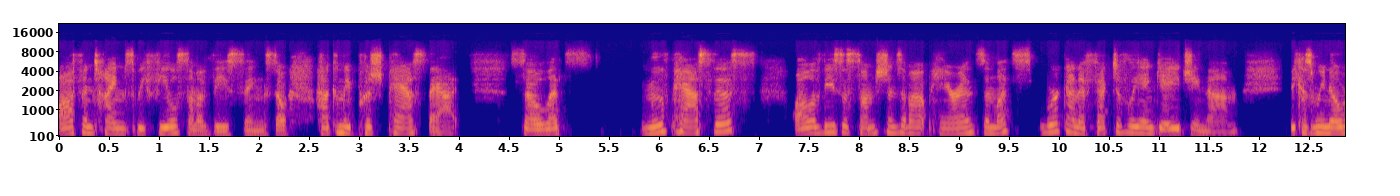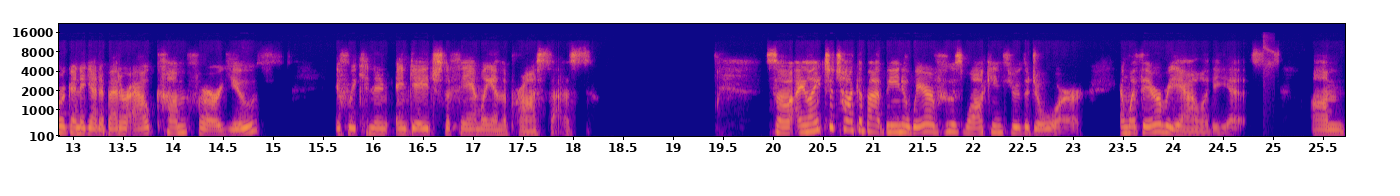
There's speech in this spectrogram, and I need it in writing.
oftentimes we feel some of these things. So how can we push past that? So let's move past this, all of these assumptions about parents, and let's work on effectively engaging them because we know we're going to get a better outcome for our youth if we can engage the family in the process. So I like to talk about being aware of who's walking through the door and what their reality is. Um,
